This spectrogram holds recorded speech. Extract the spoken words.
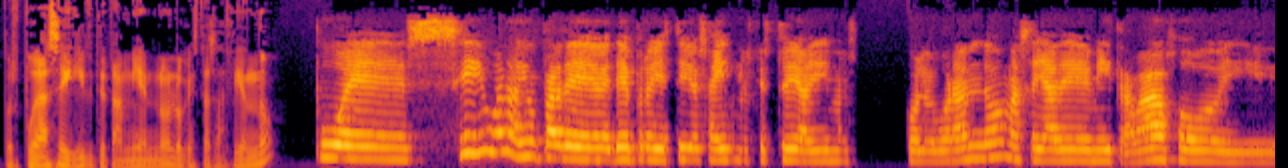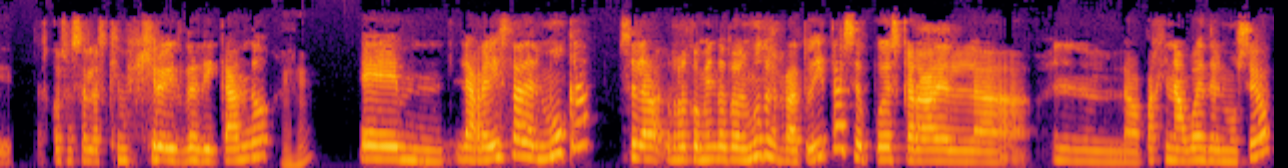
pues pueda seguirte también, ¿no? Lo que estás haciendo. Pues sí, bueno, hay un par de, de proyectillos ahí con los que estoy ahí más colaborando, más allá de mi trabajo y las cosas en las que me quiero ir dedicando. Em, la revista del MUCA, se la recomiendo a todo el mundo, es gratuita, se puede descargar en la, en la página web del museo.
